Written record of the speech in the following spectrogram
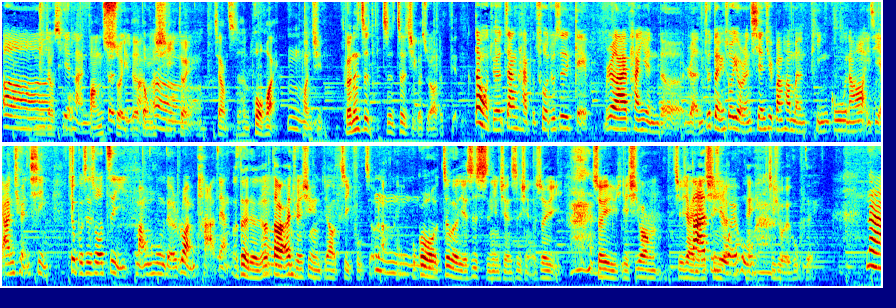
呃，那叫什天然么防水的东西，嗯对，这样子很破坏嗯环境。可能这这这几个主要的点，但我觉得这样还不错，就是给热爱攀岩的人，就等于说有人先去帮他们评估，然后以及安全性，就不是说自己盲目的乱爬这样子。呃，对对，当然安全性要自己负责啦。不过这个也是十年前的事情了，所以所以也希望接下来年轻人继续维护嘿继续维护，对。那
